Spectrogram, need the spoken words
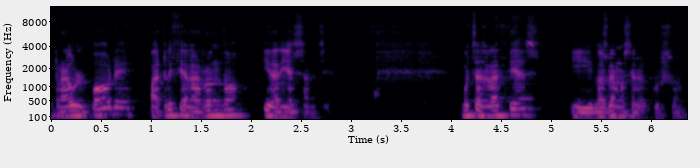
Raúl Pobre, Patricia Larrondo y Daniel Sánchez. Muchas gracias y nos vemos en el curso.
